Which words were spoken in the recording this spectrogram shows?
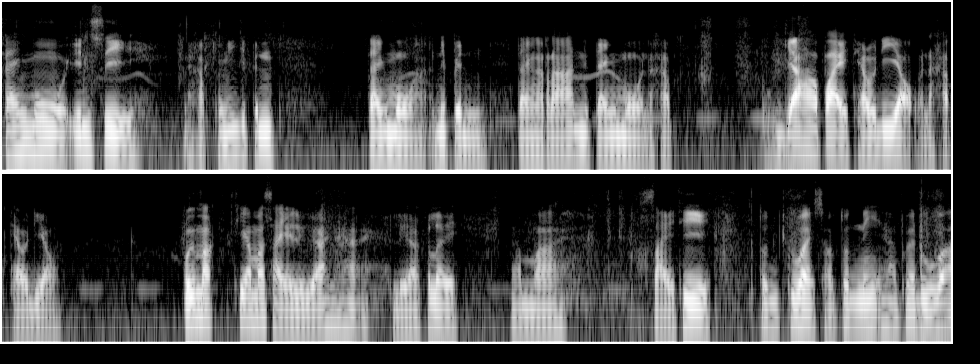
แตงโมอินทรีย์นะครับ ตรงนี้จะเป็นแตงโมอันนี้เป็นแตงร้านนี่แตงโมนะครับปลูกยาวไปแถวเดียวนะครับ แถวเดียว ปุ๋ยหมักที่เอามาใส่เหลือนะฮะเหลือก็เลยนำมา ใส่ที่ต้นกล้วยสองต้นนี้นะเพื่อดูว่า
